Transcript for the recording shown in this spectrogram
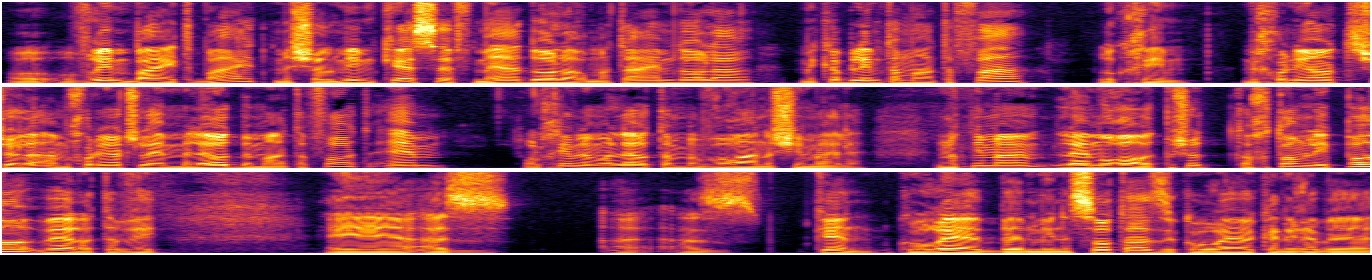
עוברים בית בית, משלמים כסף, 100 דולר, 200 דולר, מקבלים את המעטפה, לוקחים. מכוניות של, המכוניות שלהם מלאות במעטפות, הם הולכים למלא אותם עבור האנשים האלה. נותנים להם, להם הוראות, פשוט תחתום לי פה ויאללה, תביא. אה, אז, אז כן, קורה במינסוטה, זה קורה כנראה, ב...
